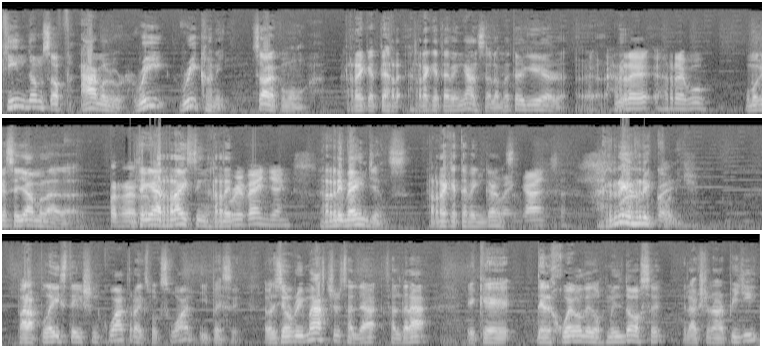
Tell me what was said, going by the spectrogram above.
Kingdoms of Amalur Re Reckoning. ¿Sabes? Como Requete, requete Venganza, la Metal Gear. eh, Re- Re, Rebu, ¿Cómo que se llama la, la- Re- Metal Gear Rising Re- Revengeance, Revengeance? Requete Venganza. Venganza. Re. Para PlayStation 4, Xbox One y PC. La versión remaster saldrá, saldrá eh, que del juego de 2012, el Action RPG,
